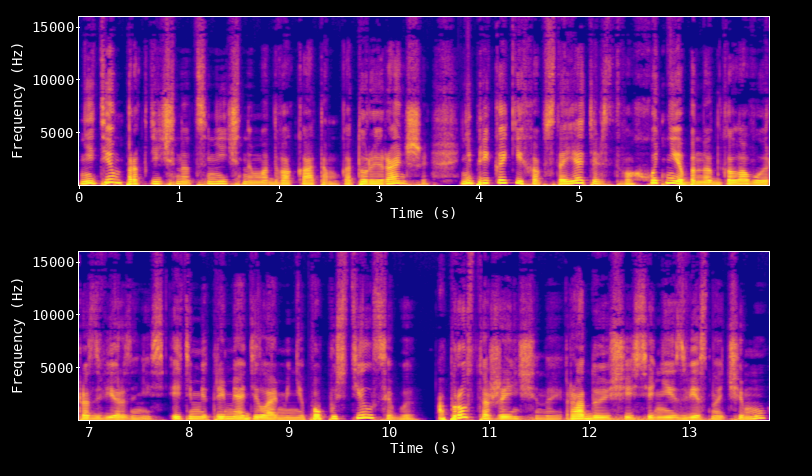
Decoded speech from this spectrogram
не тем практично-циничным адвокатом, который раньше ни при каких обстоятельствах, хоть небо над головой разверзнись, этими тремя делами не попустился бы, а просто женщиной, радующейся неизвестно чему,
